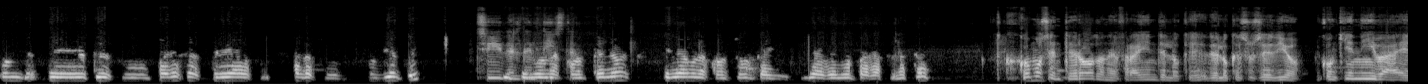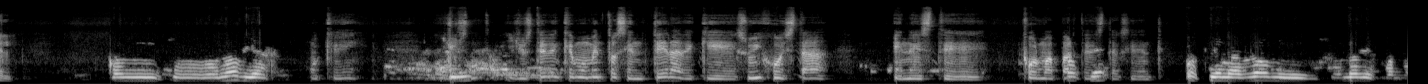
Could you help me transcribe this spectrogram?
un, de, que su pareja quería a su, su diente. Sí, del dentista. Una, tenía, una consulta y ya venía para la casa. ¿Cómo se enteró don Efraín de lo que de lo que sucedió? ¿Con quién iba él? Con su novia. Ok. ¿Y usted, en qué momento se entera de que su hijo está en este forma parte de este accidente? Porque me habló mi novia cuando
